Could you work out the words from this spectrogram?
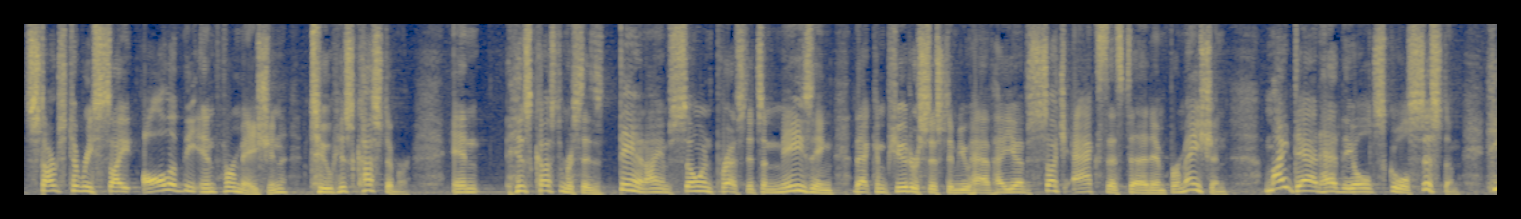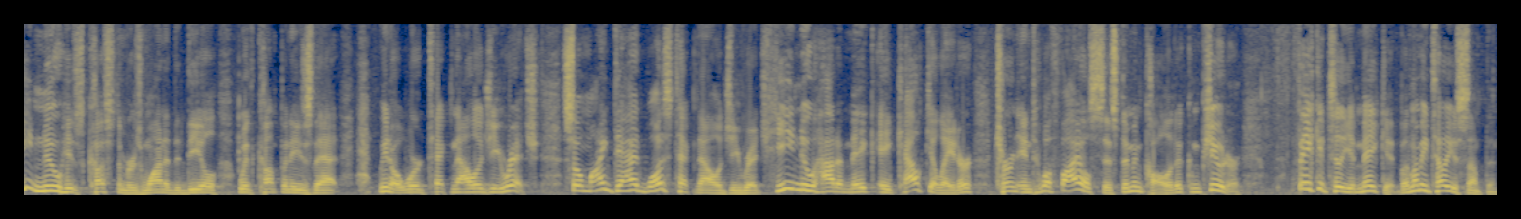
starts to recite all of the information to his customer. And his customer says, Dan, I am so impressed. It's amazing that computer system you have, how you have such access to that information. My dad had the old school system. He knew his customers wanted to deal with companies that, you know, were technology rich. So my dad was technology rich. He knew how to make a calculator turn into a file system and call it a computer. Fake it till you make it. But let me tell you something.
